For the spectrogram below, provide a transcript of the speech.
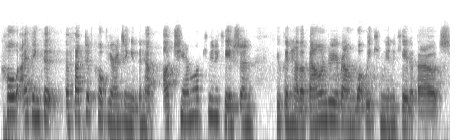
co, I think that effective co-parenting, you can have a channel of communication. You can have a boundary around what we communicate about.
